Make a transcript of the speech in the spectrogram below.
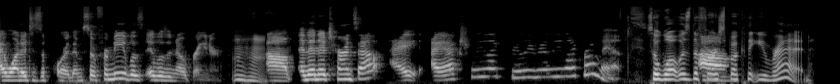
I wanted to support them. So for me, it was it was a no brainer. hmm Um, and then it turns out I I actually like really really like romance. So, what was the first Um, book that you read?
